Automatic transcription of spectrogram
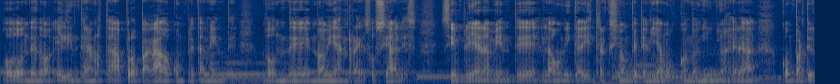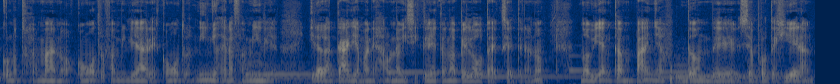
o donde no, el internet no estaba propagado completamente, donde no habían redes sociales. Simple y llanamente la única distracción que teníamos cuando niños era compartir con nuestros hermanos, con otros familiares, con otros niños de la familia, ir a la calle, manejar una bicicleta, una pelota, etc. ¿no? no habían campañas donde se protegieran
